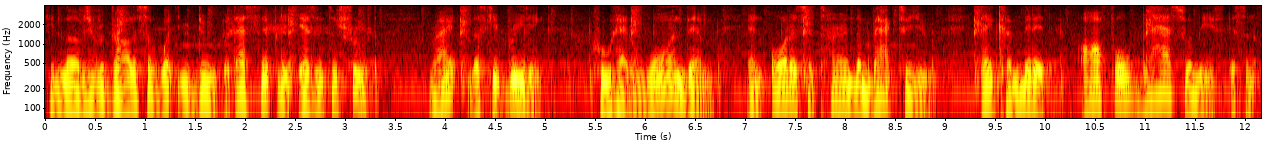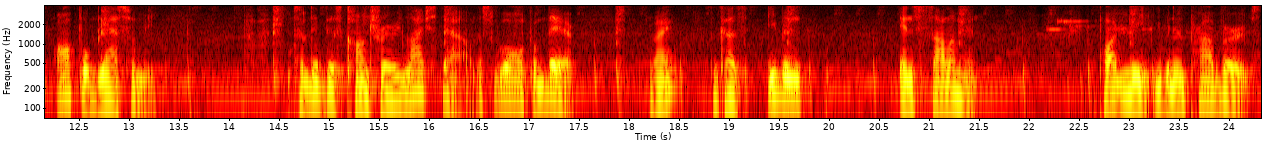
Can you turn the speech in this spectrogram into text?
He loves you regardless of what you do. But that simply isn't the truth, right? Let's keep reading. Who had warned them in order to turn them back to you. They committed awful blasphemies. It's an awful blasphemy to live this contrary lifestyle. Let's go on from there, right? Because even in Solomon, pardon me, even in Proverbs,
